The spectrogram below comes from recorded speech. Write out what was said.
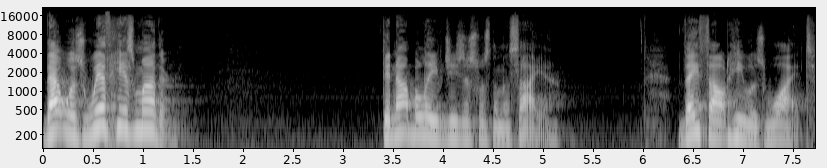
that was with his mother did not believe Jesus was the Messiah. They thought he was what?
